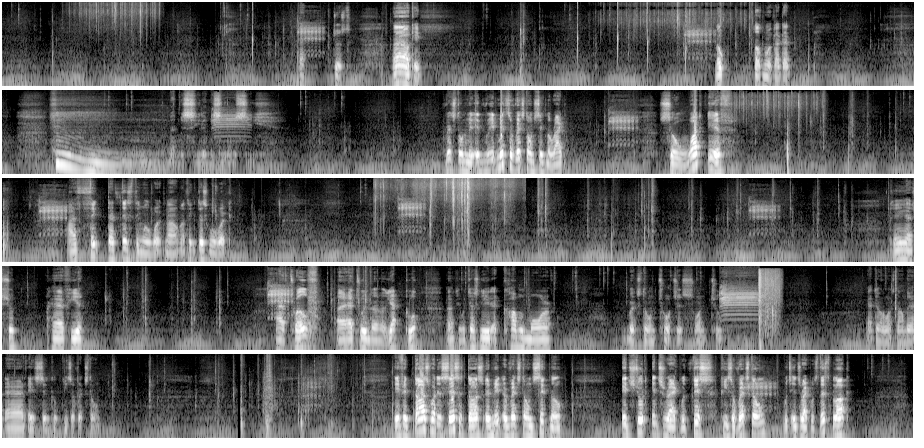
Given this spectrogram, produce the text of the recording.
Just uh, okay. Nope, doesn't work like that. Hmm. Let me see. Let me see. Let me see. Redstone emit. It, it emits a redstone signal, right? So what if I think that this thing will work now. I think this will work. Okay, I should have here. I have 12. I had two in the. Yeah, cool. Okay, we just need a couple more redstone torches. One, two. Yeah, the other one's down there. And a single piece of redstone. If it does what it says it does, emit a redstone signal, it should interact with this piece of redstone, which interacts with this block,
